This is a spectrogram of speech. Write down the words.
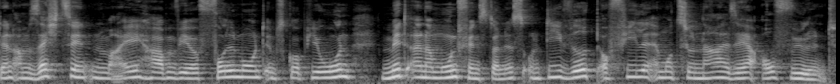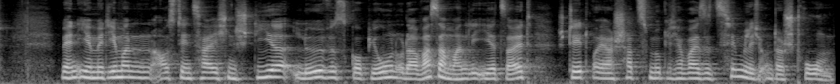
Denn am 16. Mai haben wir Vollmond im Skorpion mit einer Mondfinsternis und die wirkt auf viele emotional sehr aufwühlend. Wenn ihr mit jemandem aus den Zeichen Stier, Löwe, Skorpion oder Wassermann liiert seid, steht euer Schatz möglicherweise ziemlich unter Strom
